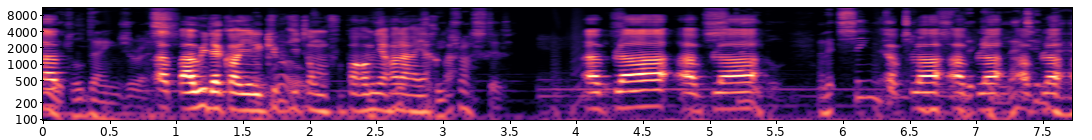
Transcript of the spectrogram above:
Hop. Hop. Ah oui, d'accord, il y a les cubes qui tombent. Faut pas revenir en arrière. Quoi. Hop là, hop là. Hop là, hop là, hop là.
